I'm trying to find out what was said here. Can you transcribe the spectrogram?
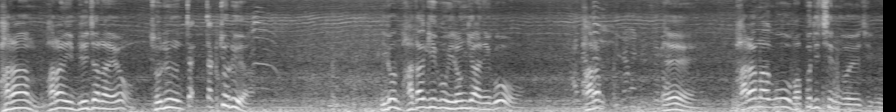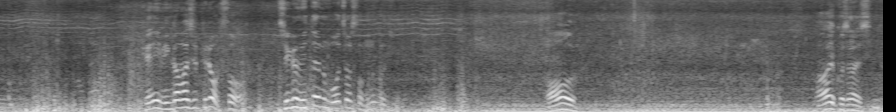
바람, 바람이 밀잖아요. 조류는 짝, 짝조류야. 이건 바닥이고 이런 게 아니고 바람, 예, 바람하고 맞부딪히는 거예요 지금. 괜히 민감하실 필요 없어. 지금 이때는 뭐 어쩔 수 없는 거지. 어우. 아이 고생하셨습니다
